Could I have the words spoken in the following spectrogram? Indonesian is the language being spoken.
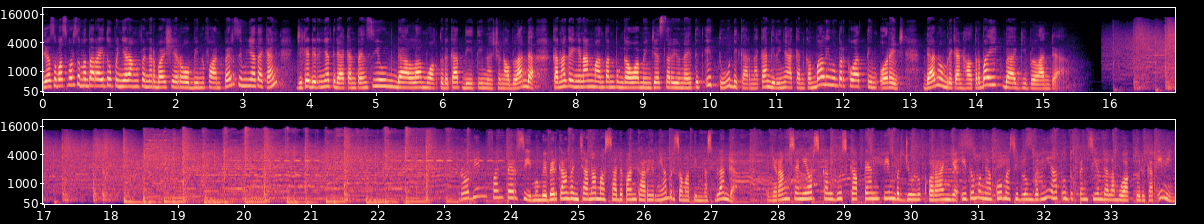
Ya Sobat Sport, sementara itu penyerang Fenerbahce Robin van Persie menyatakan jika dirinya tidak akan pensiun dalam waktu dekat di tim nasional Belanda karena keinginan mantan penggawa Manchester United itu dikarenakan dirinya akan kembali memperkuat tim Orange dan memberikan hal terbaik bagi Belanda. Robin van Persie membeberkan rencana masa depan karirnya bersama timnas Belanda. Penyerang senior sekaligus kapten tim berjuluk Oranje itu mengaku masih belum berniat untuk pensiun dalam waktu dekat ini.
